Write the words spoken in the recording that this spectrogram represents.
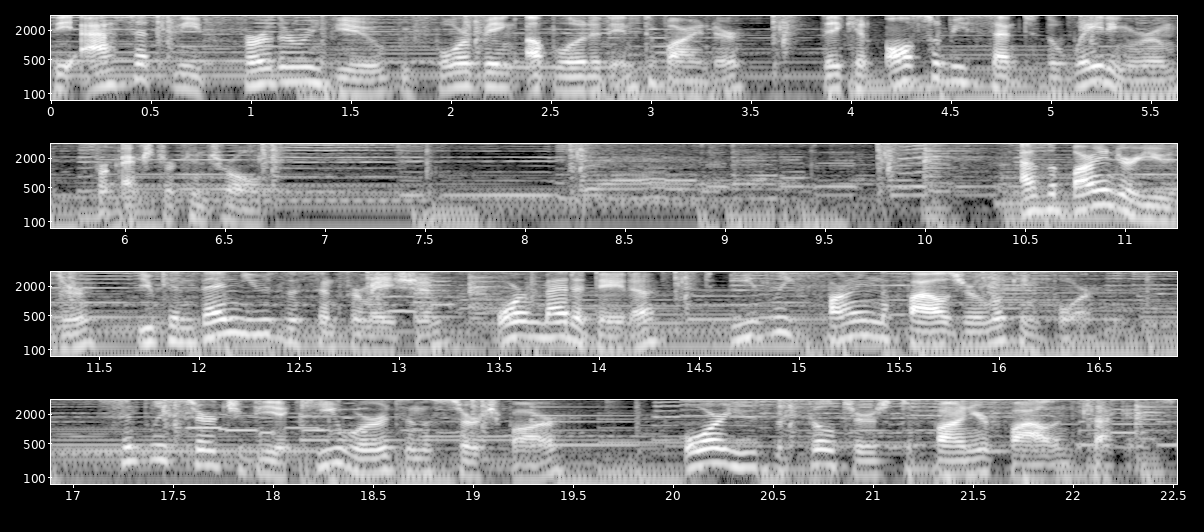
the assets need further review before being uploaded into Bynder, they can also be sent to the waiting room for extra control. As a Bynder user, you can then use this information or metadata to easily find the files you're looking for. Simply search via keywords in the search bar, or use the filters to find your file in seconds.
